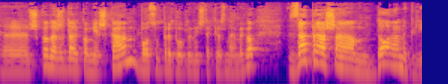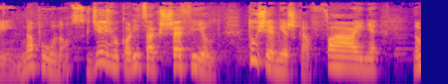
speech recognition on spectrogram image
E, szkoda, że daleko mieszkam, bo super byłoby mieć takiego znajomego. Zapraszam do Anglii na północ, gdzieś w okolicach Sheffield. Tu się mieszka fajnie. No,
